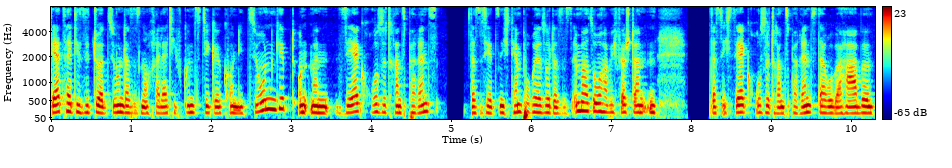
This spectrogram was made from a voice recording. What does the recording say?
derzeit die Situation, dass es noch relativ günstige Konditionen gibt und man sehr große Transparenz, das ist jetzt nicht temporär so, das ist immer so, habe ich verstanden, dass ich sehr große Transparenz darüber habe,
